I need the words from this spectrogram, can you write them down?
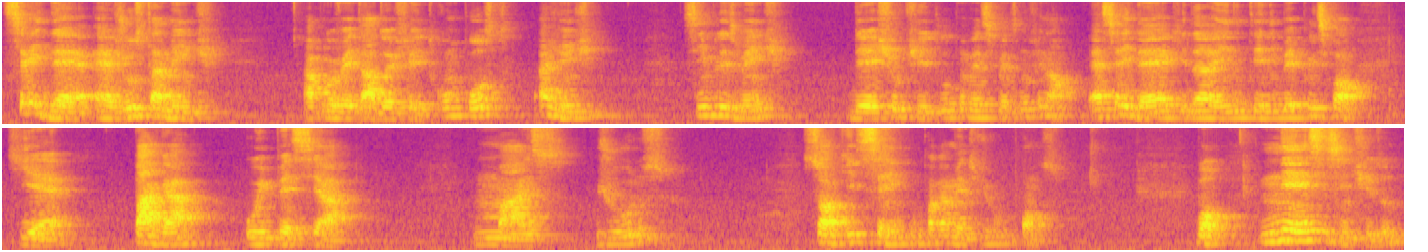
se a ideia é justamente aproveitar do efeito composto, a gente simplesmente deixa o título com vencimento no final. Essa é a ideia aqui da NTNB principal, que é pagar o IPCA mais juros, só que sem o pagamento de cupons. Bom, nesse sentido,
